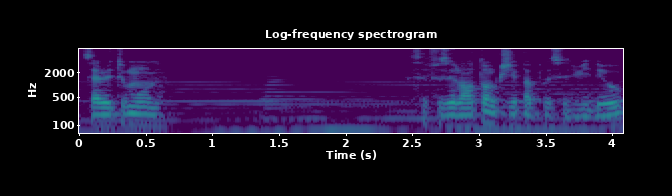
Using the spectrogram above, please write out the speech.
Salut tout le monde. Ça faisait longtemps que j'ai pas posté de vidéo.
